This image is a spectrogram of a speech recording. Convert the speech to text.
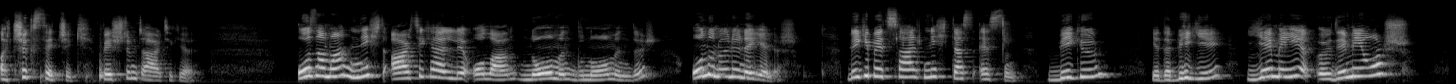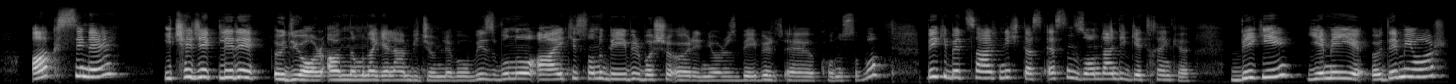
açık seçik, bestimmt artikel. O zaman nicht artikelli olan nomen bu nomendir. Onun önüne gelir. Begi bezahlt nicht das Essen. Begüm ya da Begi yemeği ödemiyor. Aksine içecekleri ödüyor anlamına gelen bir cümle bu. Biz bunu A2 sonu B1 başı öğreniyoruz. B1 e, konusu bu. Begi bezahlt nicht das Essen sondern die Getränke. Begi yemeği ödemiyor.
